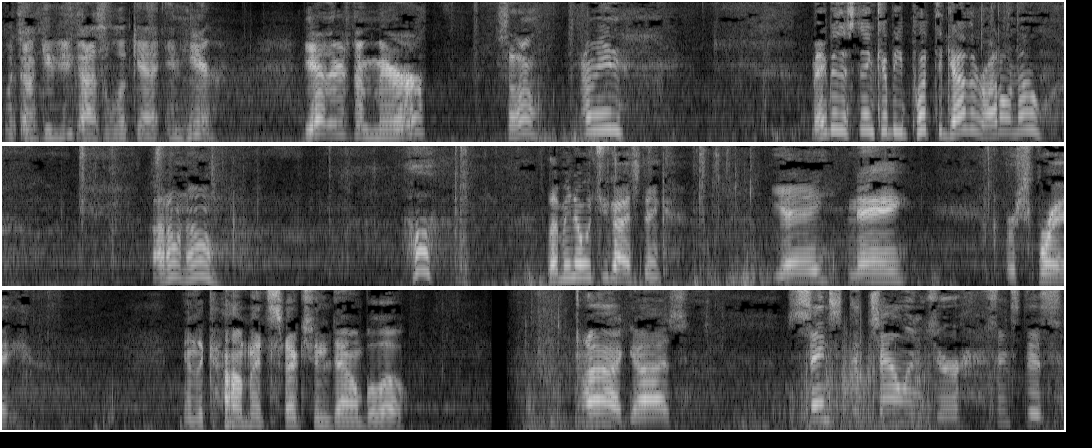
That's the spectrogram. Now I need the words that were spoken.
which I'll give you guys a look at in here. Yeah, there's the mirror. So, I mean, Maybe this thing could be put together. I don't know. I don't know. Huh. Let me know what you guys think. Yay, nay, or spray in the comment section down below. All right, guys. Since the Challenger, since this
